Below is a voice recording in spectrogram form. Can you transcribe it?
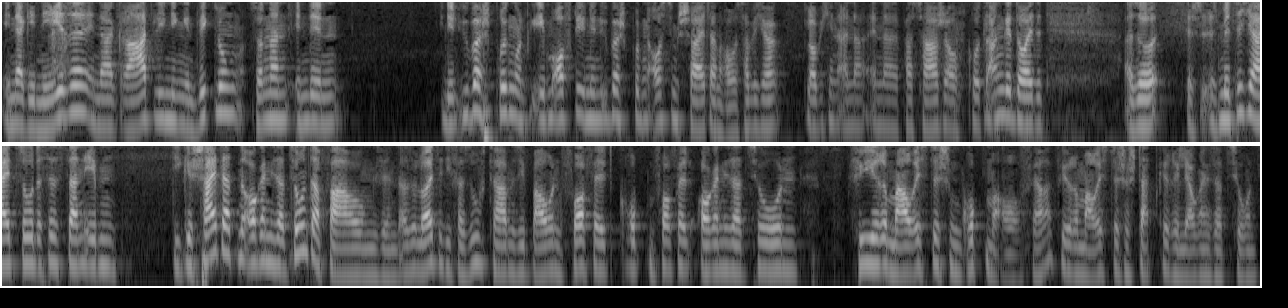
in der Genese, in der geradlinigen Entwicklung, sondern in den in den Übersprüngen und eben oft in den Übersprüngen aus dem Scheitern raus. Habe ich ja, glaube ich, in einer, in einer Passage auch kurz angedeutet. Also es ist mit Sicherheit so, dass es dann eben die gescheiterten Organisationserfahrungen sind. Also Leute, die versucht haben, sie bauen Vorfeldgruppen, Vorfeldorganisationen für ihre maoistischen Gruppen auf, ja, für ihre maoistische Stadtguerilla-Organisation.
